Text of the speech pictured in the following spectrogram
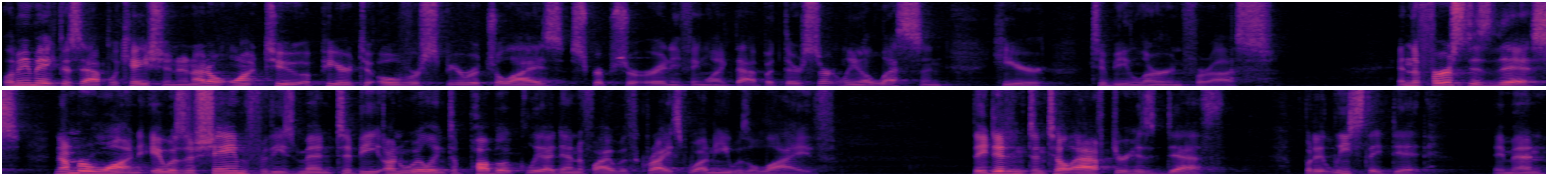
let me make this application, and I don't want to appear to over spiritualize Scripture or anything like that, but there's certainly a lesson here to be learned for us. And the first is this Number one, it was a shame for these men to be unwilling to publicly identify with Christ when he was alive. They didn't until after his death, but at least they did. Amen?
